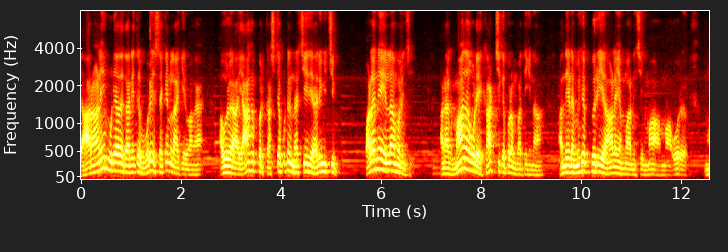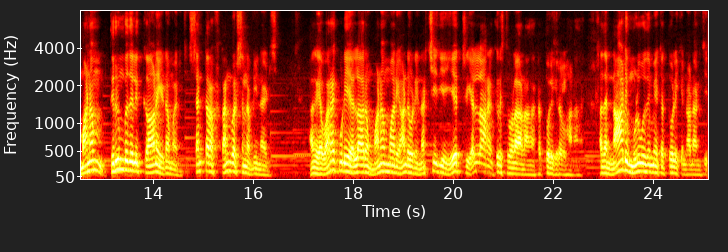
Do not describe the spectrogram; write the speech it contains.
யாராலையும் முடியாத காரியத்தை ஒரே செகண்டில் ஆக்கிடுவாங்க அவர் யாகப்பர் கஷ்டப்பட்டு நற்செய்தி அறிவித்து பலனே இல்லாமல் இருந்துச்சு. ஆனால் மாதாவுடைய காட்சிக்கு அப்புறம் பார்த்தீங்கன்னா அந்த இடம் மிகப்பெரிய ஆலயமாக இருந்துச்சு. மா மா- ஒரு மனம் திரும்புதலுக்கான இடம் ஆயிடுச்சு. சென்டர் ஆஃப் கன்வர்ஷன் அப்படின்னு ஆயிடுச்சு. அங்கே வரக்கூடிய எல்லாரும் மனம் மாறி ஆண்டவருடைய நற்செய்தியை ஏற்று எல்லாரும் கிறிஸ்துவர்களானாங்க கத்தோலிக்கிறவர்களானாங்க அந்த நாடு முழுவதுமே கத்தோலிக்க நாடாக இருந்துச்சு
